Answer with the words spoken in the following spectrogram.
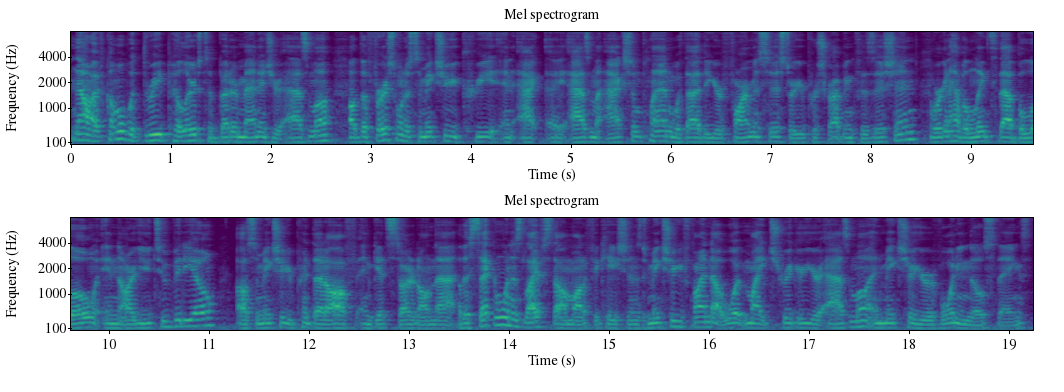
Now, I've come up with three pillars to better manage your asthma. Uh, the first one is to make sure you create an a asthma action plan with either your pharmacist or your prescribing physician. We're going to have a link to that below in our YouTube video, uh, so make sure you print that off and get started on that. The second one is lifestyle modifications. Make sure you find out what might trigger your asthma and make sure you're avoiding those things.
